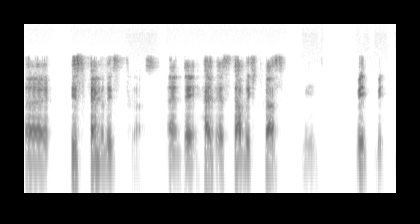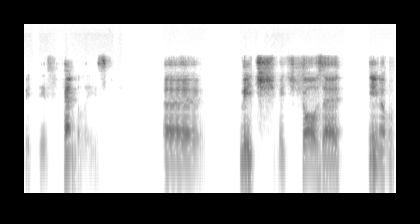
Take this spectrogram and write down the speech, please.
uh, these families' trust, and they had established trust with with with, with these families, uh, which which shows that you know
